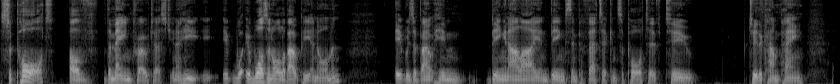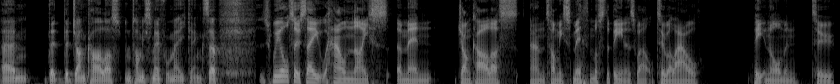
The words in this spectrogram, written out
support of the main protest. You know, he it it wasn't all about Peter Norman. It was about him being an ally and being sympathetic and supportive to to the campaign um, that that John Carlos and Tommie Smith were making. So we also say how nice a men John Carlos and Tommie Smith must have been as well to allow Peter Norman to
